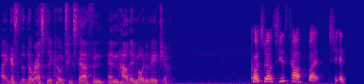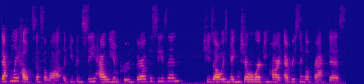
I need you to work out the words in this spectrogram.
I guess the, the rest of the coaching staff and, and how they motivate you. Coach Swales, she's tough, but she, it definitely helps us a lot. Like you can see how we improve throughout the season. She's always making sure we're working hard every single practice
